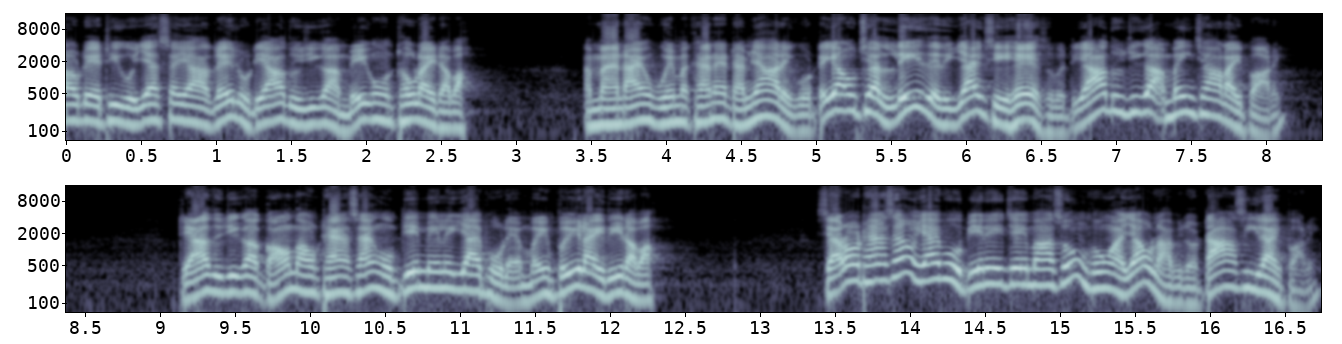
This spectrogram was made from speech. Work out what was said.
လောက်တဲ့အထိကိုရက်ဆက်ရတယ်လို့တရားသူကြီးကမေးခွန်းထုတ်လိုက်တာပါ အမှန်တိုင်းဝင်မခံတဲ့ဓမြတွေကိုတယောက်ချက်40တိရိုက်စီဟဲဆိုပြီးတရားသူကြီးကအမိန့်ချလိုက်ပါတယ်တရားသူကြီးကခေါင်းဆောင်ထန်ဆန်းကိုပြင်းပြင်းလေးရိုက်ဖို့လည်းအမိန့်ပေးလိုက်သေးတာပါဆရာတော်ထန်ဆန်းကိုရိုက်ဖို့ပြင်းနေချိန်မှာဆုံးခုံကရောက်လာပြီးတော့တားဆီးလိုက်ပါတယ်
